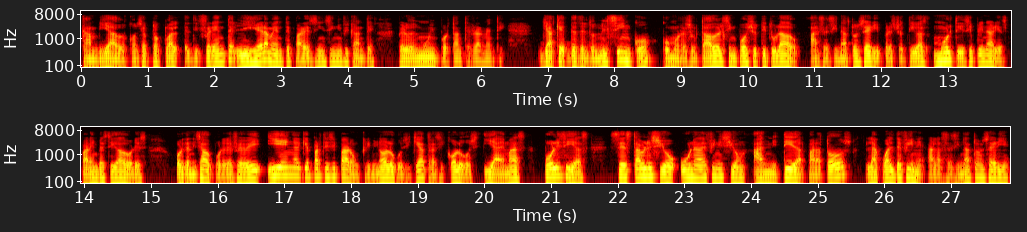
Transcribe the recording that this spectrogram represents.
cambiado. El concepto actual es diferente, ligeramente, parece insignificante, pero es muy importante realmente. Ya que desde el 2005, como resultado del simposio titulado Asesinato en serie, perspectivas multidisciplinarias para investigadores, organizado por el FBI y en el que participaron criminólogos, psiquiatras, psicólogos y además policías, se estableció una definición admitida para todos, la cual define al asesinato en serie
